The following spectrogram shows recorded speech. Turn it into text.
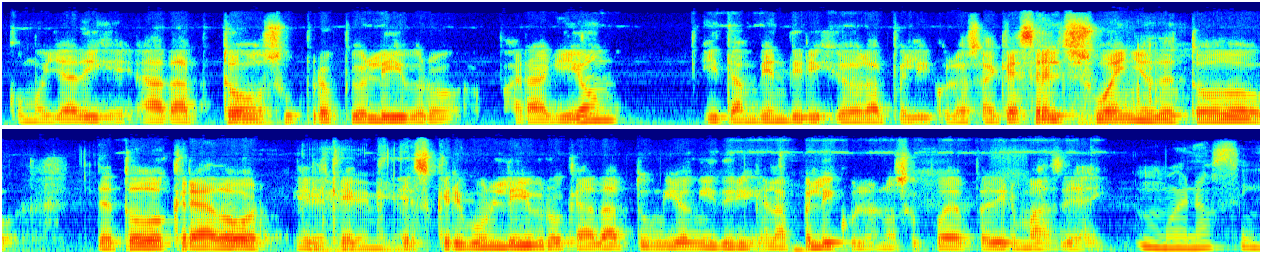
como ya dije, adaptó su propio libro para guion y también dirigió la película. O sea que es el sueño de todo, de todo creador. El que escribe un libro, que adapta un guion y dirige la película, no se puede pedir más de ahí. Bueno, sí.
